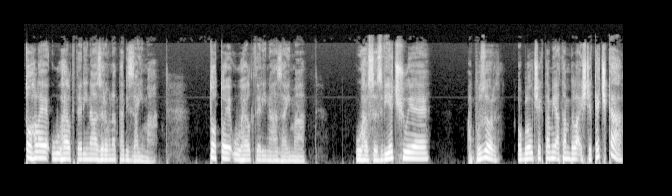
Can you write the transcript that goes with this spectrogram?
tohle je úhel, který nás zrovna tady zajímá. Toto je úhel, který nás zajímá. Úhel se zvětšuje a pozor, oblouček tam je a tam byla ještě tečka.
